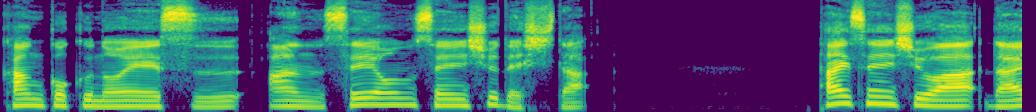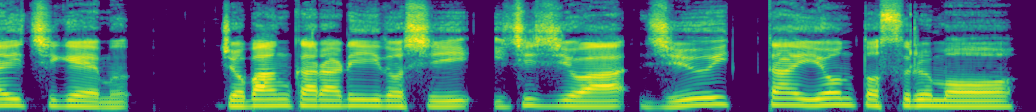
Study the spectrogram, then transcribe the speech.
韓国のエースアン・セヨン選手でした。対選手は第1ゲーム序盤からリードし一時は11対4とするも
